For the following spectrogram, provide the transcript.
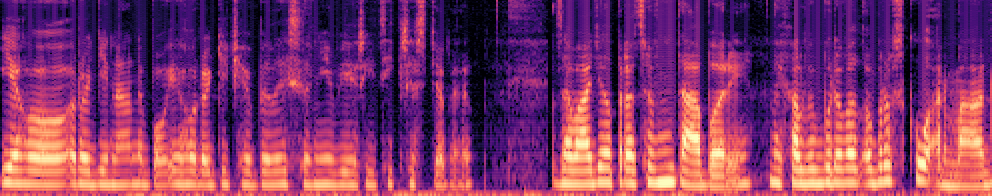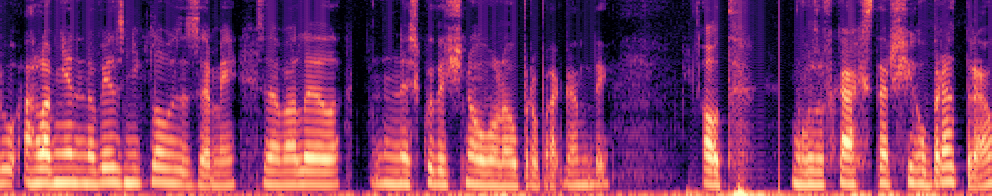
jeho rodina nebo jeho rodiče byli silně věřící křesťané. Zaváděl pracovní tábory, nechal vybudovat obrovskou armádu a hlavně nově vzniklou zemi zavalil neskutečnou volnou propagandy. Od v vozovkách staršího bratra,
